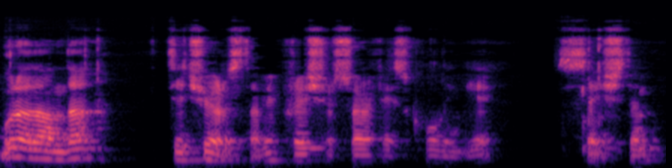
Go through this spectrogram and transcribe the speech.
Buradan da seçiyoruz tabii. Pressure Surface Cooling'i seçtim.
